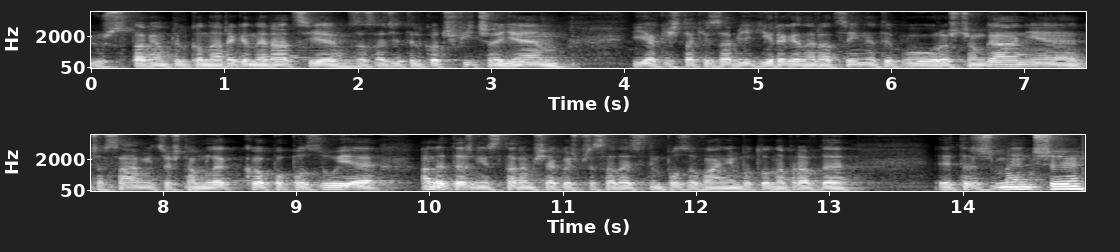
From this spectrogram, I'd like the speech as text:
Już stawiam tylko na regenerację. W zasadzie tylko ćwiczę, jem i jakieś takie zabiegi regeneracyjne typu rozciąganie, czasami coś tam lekko popozuję, ale też nie staram się jakoś przesadzać z tym pozowaniem, bo to naprawdę y, też męczy.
